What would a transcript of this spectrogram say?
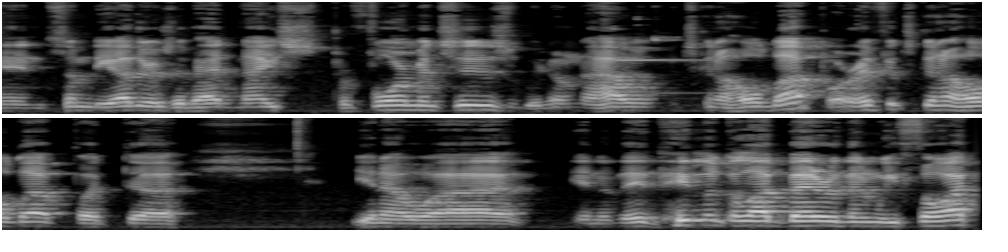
and some of the others have had nice performances. We don't know how it's going to hold up or if it's going to hold up, but uh, you know, uh, you know, they, they look a lot better than we thought.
